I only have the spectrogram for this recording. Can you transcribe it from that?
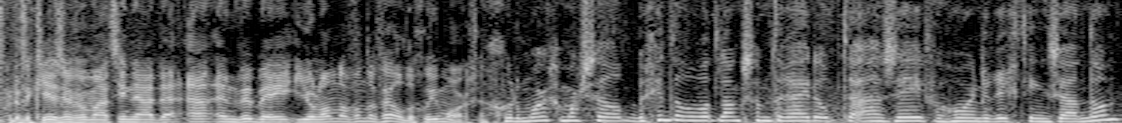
Voor de verkeersinformatie naar de ANWB, Jolanda van der Velde. Goedemorgen. Goedemorgen Marcel. Het begint al wat langzaam te rijden op de A7 Hoorn richting Zaandam.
